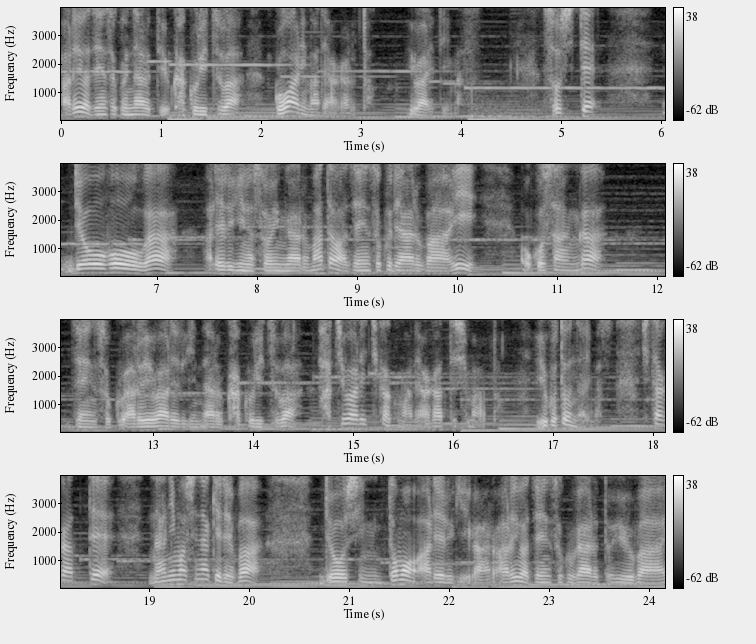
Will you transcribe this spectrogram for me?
あるいは喘息になるという確率は5割まで上がると言われています。そして、両方がアレルギーの素因がある、または喘息である場合、お子さんが喘息あるいはアレルギーになる確率は8割近くまで上がってしまうということになります。したがって何もしなければ両親ともアレルギーがある、あるいは喘息があるという場合、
